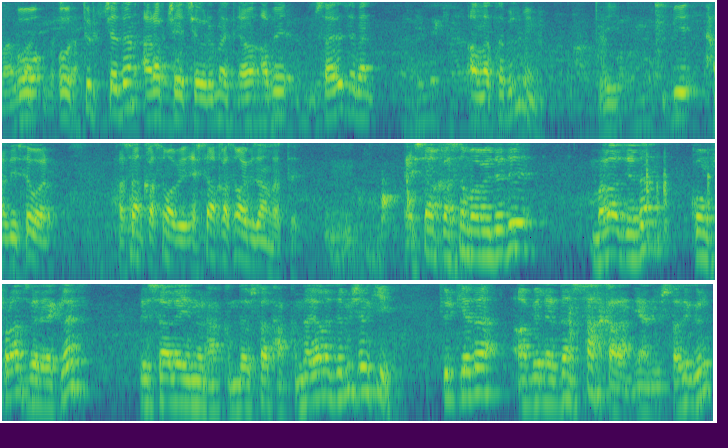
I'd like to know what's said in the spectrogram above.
Var mı o, arkadaşlar? o Türkçeden Arapçaya çevirmek. Ya abi müsaadese ben anlatabilir miyim? Bir hadise var. Hasan Kasım abi, Ehsan Kasım abi bize anlattı. Ehsan Kasım abi dedi, Malazya'dan konferans verecekler. Risale-i Nur hakkında, Üstad hakkında. Yalnız demişler ki, Türkiye'de abilerden sağ kalan, yani Üstad'ı görüp,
